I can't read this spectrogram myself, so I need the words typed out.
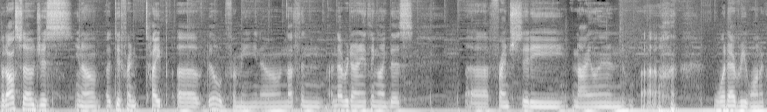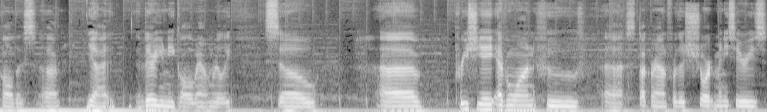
but also just you know a different type of build for me. You know, nothing. I've never done anything like this. Uh, French city, an island, uh, whatever you want to call this. Uh, yeah, very unique all around, really. So, uh, appreciate everyone who uh, stuck around for this short mini series.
